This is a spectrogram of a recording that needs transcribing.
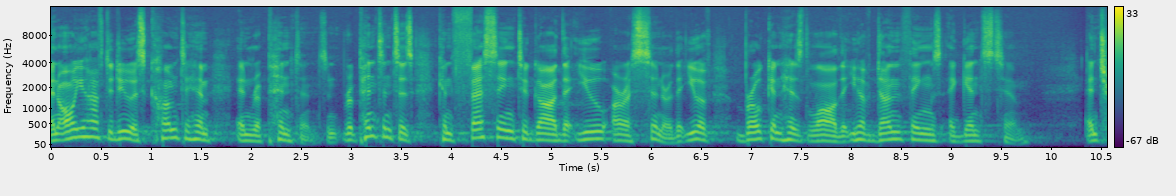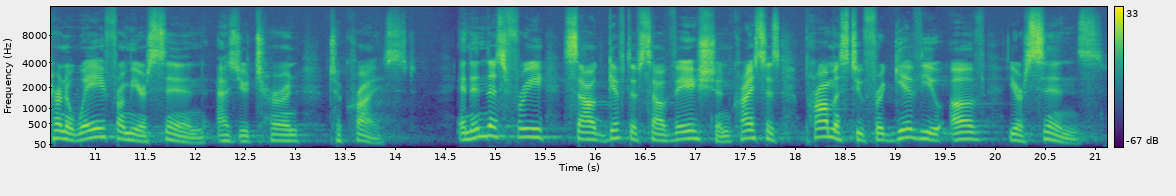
And all you have to do is come to Him in repentance. And repentance is confessing to God that you are a sinner, that you have broken His law, that you have done things against Him, and turn away from your sin as you turn to Christ. And in this free gift of salvation, Christ has promised to forgive you of your sins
